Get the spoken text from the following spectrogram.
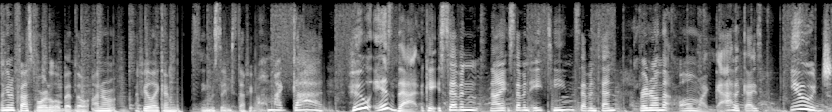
I'm gonna fast forward a little bit though. I don't. I feel like I'm seeing the same stuff here. Oh my god, who is that? Okay, seven nine, seven eighteen, seven ten, right around that. Oh my god, that guy's huge.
